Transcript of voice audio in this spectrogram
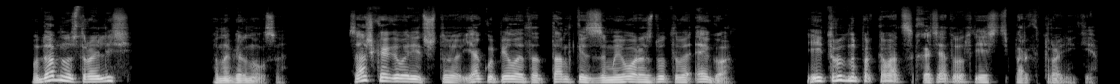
— Удобно устроились? Он обернулся. — Сашка говорит, что я купил этот танк из-за моего раздутого эго. Ей трудно парковаться, хотя тут есть парктроники.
